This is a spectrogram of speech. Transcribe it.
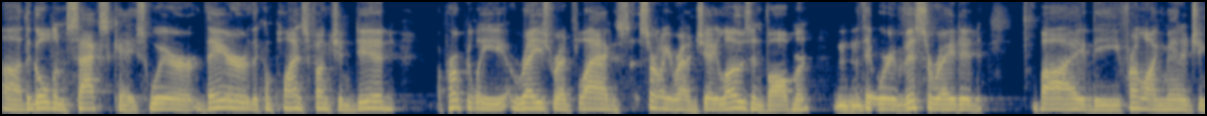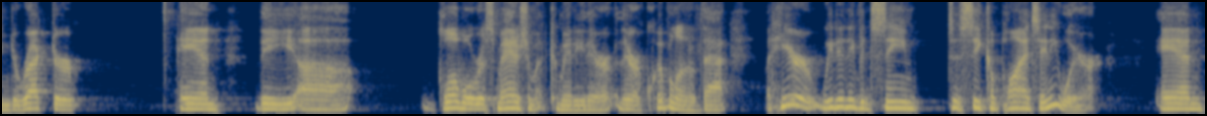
uh, the Goldman Sachs case, where there the compliance function did appropriately raise red flags, certainly around Jho Low's involvement, mm-hmm. but they were eviscerated by the frontline managing director and the uh, Global Risk Management Committee, their their equivalent of that. But here we didn't even seem to see compliance anywhere, and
